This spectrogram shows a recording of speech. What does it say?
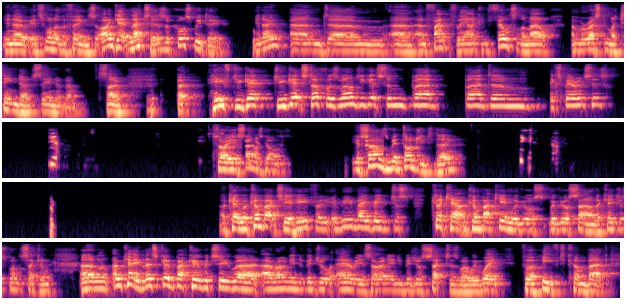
You know, it's one of the things. I get letters, of course we do. You know, and um, and, and thankfully I can filter them out, and the rest of my team don't see any of them. So, but Heath, do you get do you get stuff as well? Do you get some bad bad um, experiences? Yeah. Sorry, your sound's gone. Your sound's a bit dodgy today. Okay, we'll come back to you, Heath. If you maybe just click out and come back in with your with your sound. Okay, just one second. Um, okay, let's go back over to uh, our own individual areas, our own individual sectors, where we wait for Heath to come back.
